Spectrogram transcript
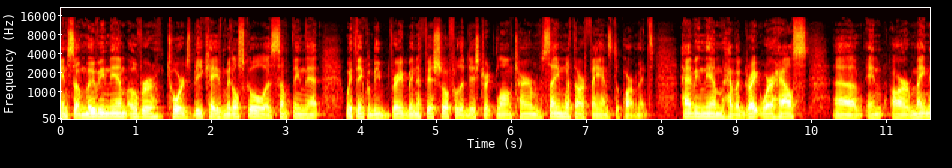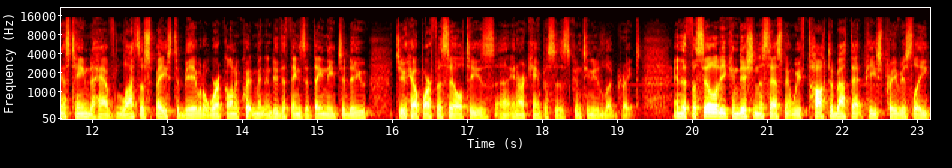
And so moving them over towards Bee Cave Middle School is something that we think would be very beneficial for the district long term. Same with our fans department. Having them have a great warehouse uh, and our maintenance team to have lots of space to be able to work on equipment and do the things that they need to do to help our facilities uh, in our campuses continue to look great. And the facility condition assessment, we've talked about that piece previously,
